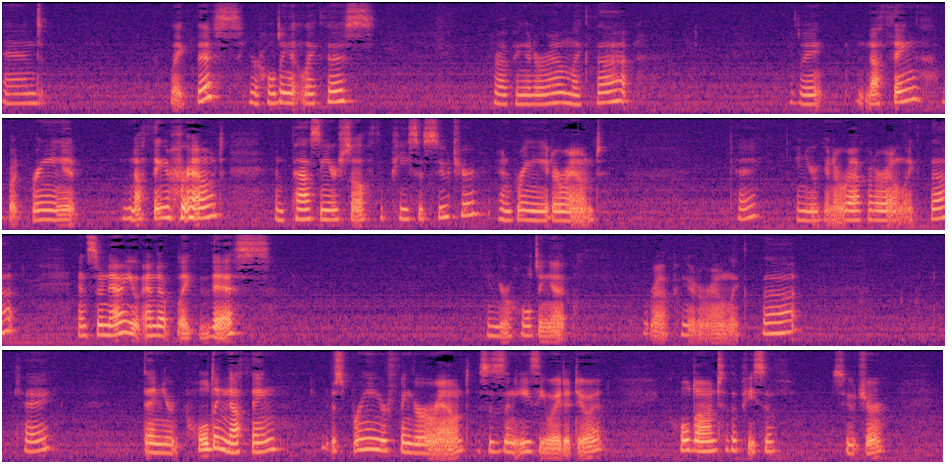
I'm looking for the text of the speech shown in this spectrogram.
And like this, you're holding it like this, wrapping it around like that, doing nothing, but bringing it nothing around, and passing yourself the piece of suture and bringing it around. Okay, and you're going to wrap it around like that. And so now you end up like this, and you're holding it, wrapping it around like that. Okay, then you're holding nothing, you're just bringing your finger around. This is an easy way to do it. Hold on to the piece of suture,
